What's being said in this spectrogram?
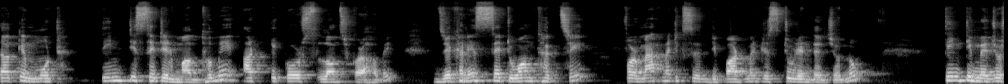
তাকে মোট তিনটি সেটের মাধ্যমে আটটি কোর্স লঞ্চ করা হবে, যেখানে সেট ওয়ান থাকছে ফর ম্যাথমেটিক্স ডিপার্টমেন্টের স্টুডেন্টদের জন্য। তিনটি major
